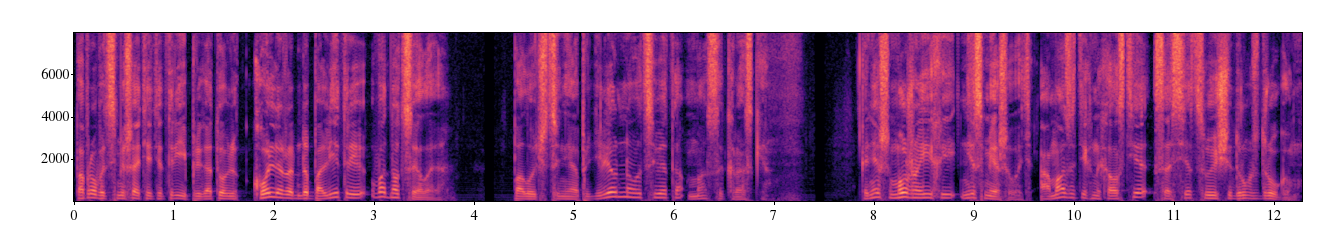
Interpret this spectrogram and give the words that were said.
Попробуйте смешать эти три приготовленных колера на палитре в одно целое. Получится неопределенного цвета масса краски. Конечно, можно их и не смешивать, а мазать их на холсте, соседствующие друг с другом.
